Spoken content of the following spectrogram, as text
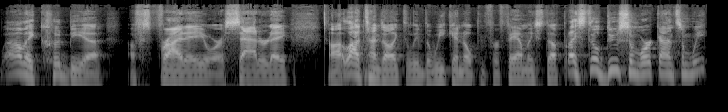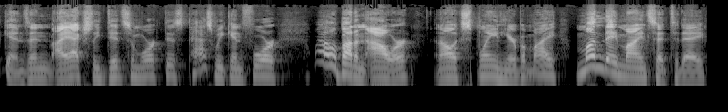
well. They could be a, a Friday or a Saturday. Uh, a lot of times I like to leave the weekend open for family stuff, but I still do some work on some weekends, and I actually did some work this past weekend for well about an hour and I'll explain here. But my Monday mindset today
